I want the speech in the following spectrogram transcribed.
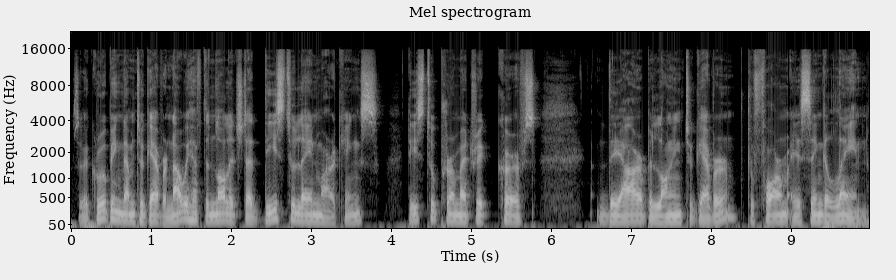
So we're grouping them together. Now we have the knowledge that these two lane markings, these two parametric curves, they are belonging together to form a single lane.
